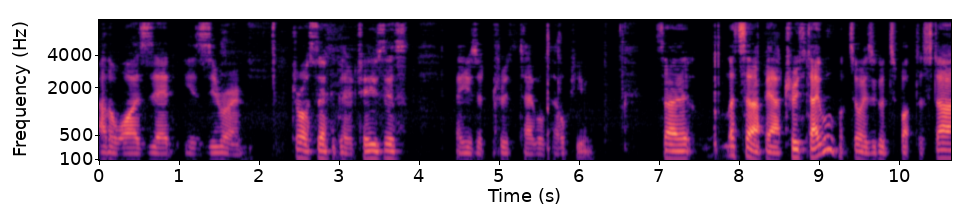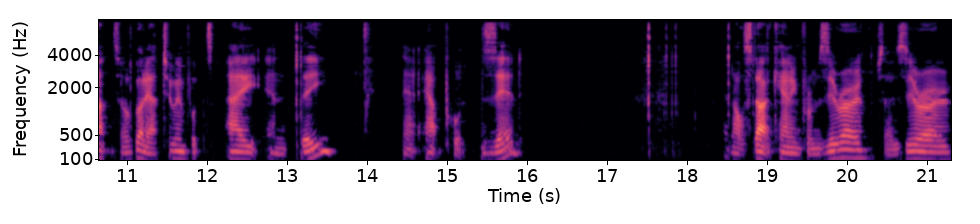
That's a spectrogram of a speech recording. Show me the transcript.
Otherwise Z is 0 draw a circuit that achieves this. I use a truth table to help you. So let's set up our truth table. It's always a good spot to start. So I've got our two inputs A and B. Now output Z. And I'll start counting from 0. So 0,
